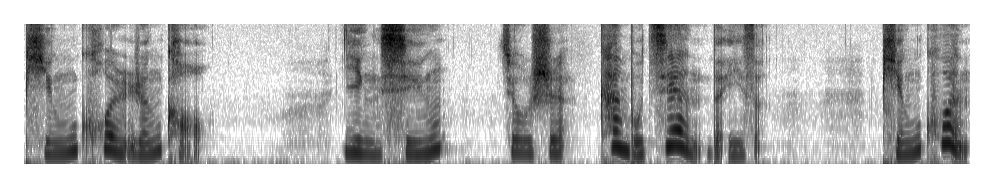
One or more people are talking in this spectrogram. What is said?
贫困人口”。隐形就是看不见的意思，贫困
